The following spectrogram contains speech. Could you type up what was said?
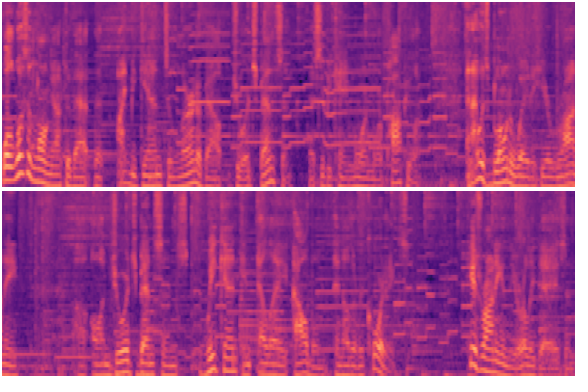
Well, it wasn't long after that that I began to learn about George Benson as he became more and more popular. And I was blown away to hear Ronnie uh, on George Benson's Weekend in LA album and other recordings. Here's Ronnie in the early days, and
